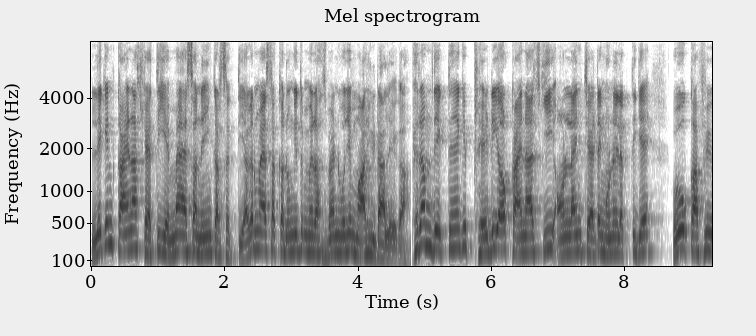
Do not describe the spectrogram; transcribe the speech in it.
लेकिन कायनाश कहती है, मैं ऐसा नहीं कर सकती। अगर मैं ऐसा करूँगी तो मेरा हस्बैंड मुझे मार ही डालेगा। फिर हम देखते हैं कि फ्रेडी और कायनाज की ऑनलाइन चैटिंग होने लगती है। वो काफ़ी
